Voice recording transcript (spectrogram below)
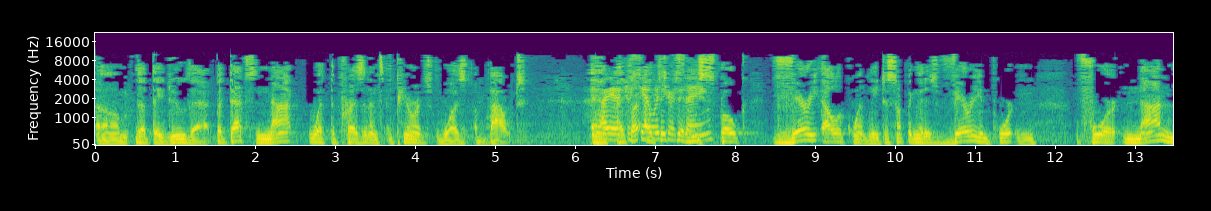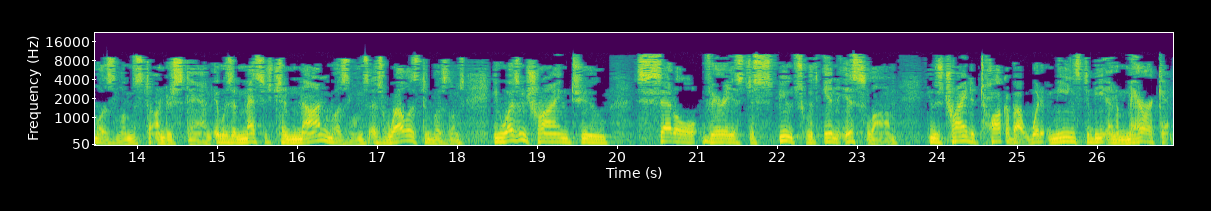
um, that they do that. But that's not what the president's appearance was about. And I understand I, what think you're that saying. he spoke very eloquently to something that is very important for non-Muslims to understand. It was a message to non-Muslims as well as to Muslims. He wasn't trying to settle various disputes within Islam. He was trying to talk about what it means to be an American.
